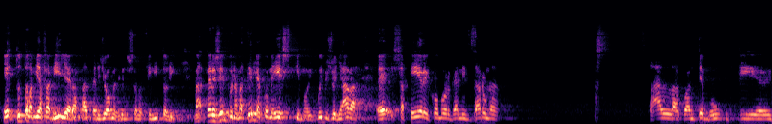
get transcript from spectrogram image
E tutta la mia famiglia era fatta di geometra, quindi sono finito lì. Ma per esempio una materia come estimo, in cui bisognava eh, sapere come organizzare una stalla, quante muti, eh,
